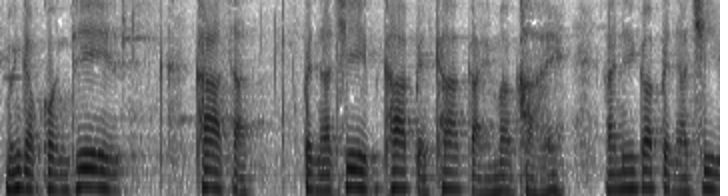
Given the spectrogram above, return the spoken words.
เหมือนกับคนที่ฆ่าสัตว์เป็นอาชีพฆ่าเป็ดฆ่าไก่มาขาย อันนี้ก็เป็นอาชีพ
